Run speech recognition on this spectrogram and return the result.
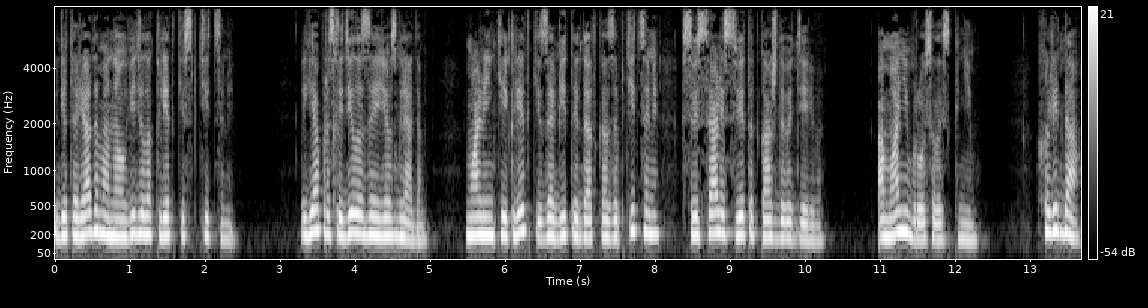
Где-то рядом она увидела клетки с птицами. Я проследила за ее взглядом. Маленькие клетки, забитые до отказа птицами, свисали с веток каждого дерева. Амани бросилась к ним. «Халида,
